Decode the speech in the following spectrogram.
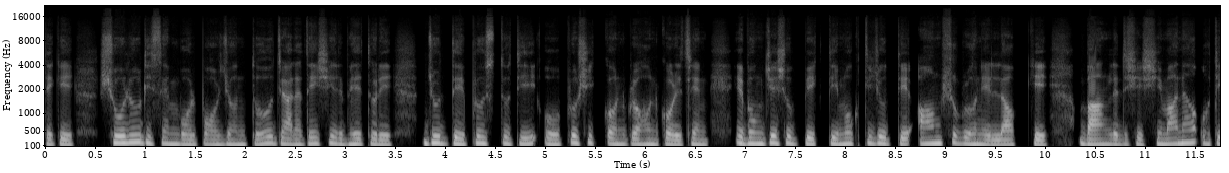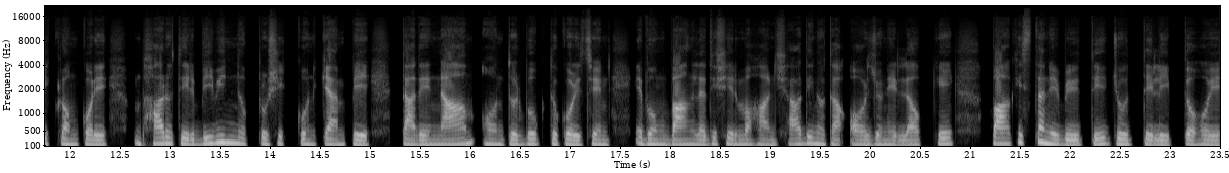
থেকে ষোলো ডিসেম্বর পর্যন্ত যারা দেশের ভেতরে যুদ্ধে প্রস্তুতি ও প্রশিক্ষণ গ্রহণ করেছেন এবং যেসব ব্যক্তি মুক্তিযুদ্ধে অংশগ্রহণের লক্ষ্যে বাংলাদেশের সীমানা অতিক্রম করে ভারতের বিভিন্ন প্রশিক্ষণ ক্যাম্পে তাদের নাম অন্তর্ভুক্ত করেছেন এবং বাংলাদেশের মহান স্বাধীনতা অর্জনের লক্ষ্যে পাকিস্তানের বিরুদ্ধে যুদ্ধে লিপ্ত হয়ে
